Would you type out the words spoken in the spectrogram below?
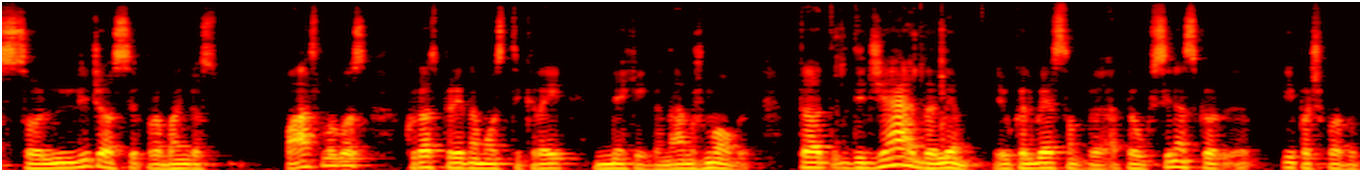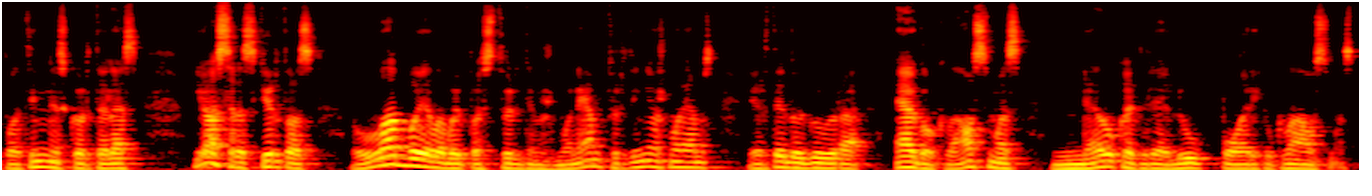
solidžios ir prabangios paslaugos, kurios prieinamos tikrai ne kiekvienam žmogui. Tad didžiaja dalim, jeigu kalbėsim apie, apie auksinės, ypač apie platininės korteles, jos yra skirtos labai labai pasiturintiems žmonėms, turtingiems žmonėms ir tai daugiau yra ego klausimas, negu kad realių poreikių klausimas.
